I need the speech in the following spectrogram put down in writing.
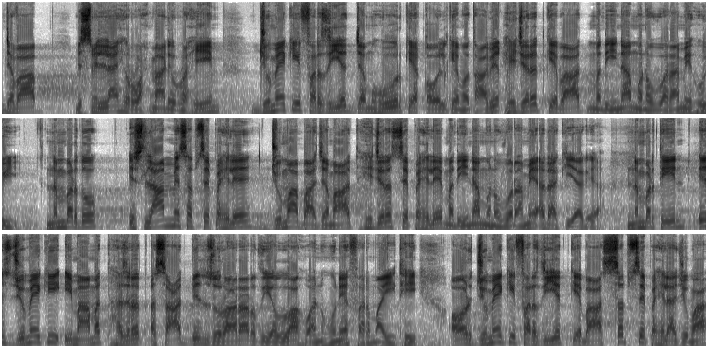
जवाब बसमीम जुमे की फ़र्जियत जमहूर के कौल के मुताबिक हिजरत के बाद मदीना मनवरा में हुई। नंबर दो इस्लाम में सबसे पहले जुमा बाजमात हिजरत से पहले मदीना मनवरा में अदा किया गया। नंबर तीन, इस जुमे की इमामत हज़रत असाद बिन ज़ुरारा रज़ी अल्लाह ने फरमाई थी और जुमे की फ़र्जियत के बाद सबसे पहला जुमा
